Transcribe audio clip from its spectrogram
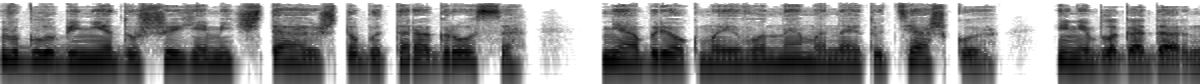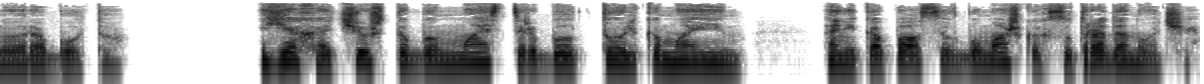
В глубине души я мечтаю, чтобы Тарагроса не обрек моего Немо на эту тяжкую и неблагодарную работу. Я хочу, чтобы мастер был только моим, а не копался в бумажках с утра до ночи.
